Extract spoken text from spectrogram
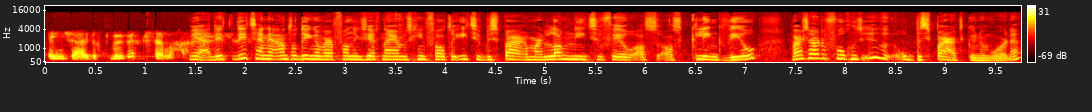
eenzijdig te bewerkstelligen. Ja, dit, dit zijn een aantal dingen waarvan u zegt... nou ja, misschien valt er iets te besparen, maar lang niet zoveel als, als Klink wil. Waar zou er volgens u op bespaard kunnen worden?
